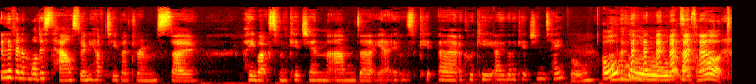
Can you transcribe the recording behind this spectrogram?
live in a modest house. We only have two bedrooms, so he works from the kitchen, and uh, yeah, it was a, ki- uh, a quickie over the kitchen table. Oh, that's, sounds hot.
